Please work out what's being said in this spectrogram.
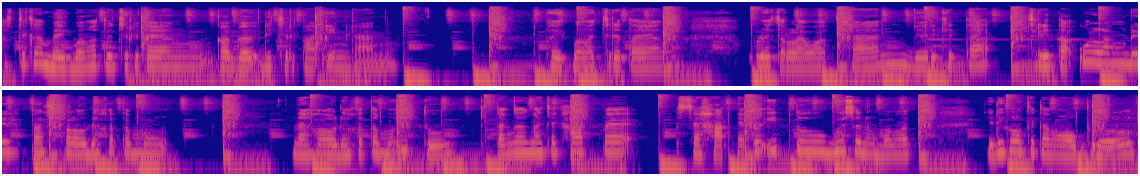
pasti kan baik banget tuh cerita yang kagak diceritain kan. Baik banget cerita yang udah terlewatkan. Jadi kita cerita ulang deh pas kalau udah ketemu. Nah kalau udah ketemu itu kita nggak ngecek HP sehatnya tuh itu. Gue seneng banget. Jadi kalau kita ngobrol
